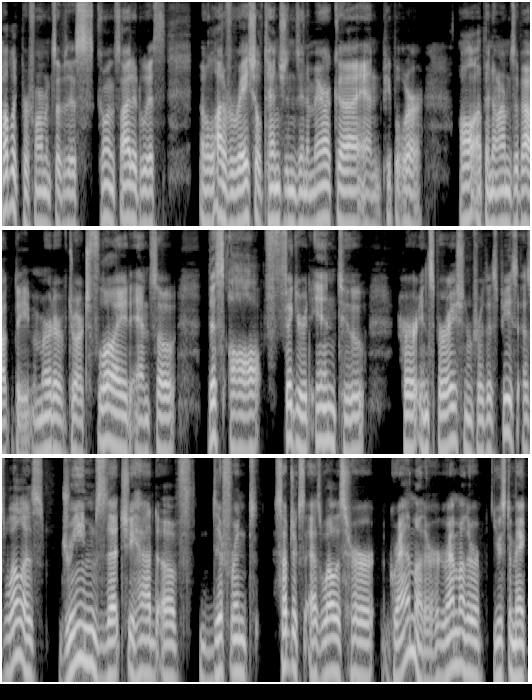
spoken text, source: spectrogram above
public performance of this coincided with a lot of racial tensions in America, and people were all up in arms about the murder of George Floyd. And so this all figured into her inspiration for this piece, as well as dreams that she had of different subjects, as well as her grandmother. Her grandmother used to make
